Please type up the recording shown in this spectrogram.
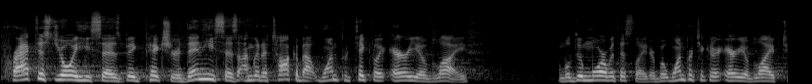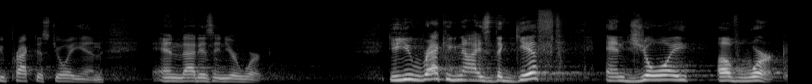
Practice joy, he says, big picture. Then he says, I'm going to talk about one particular area of life, and we'll do more with this later, but one particular area of life to practice joy in, and that is in your work. Do you recognize the gift and joy of work?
